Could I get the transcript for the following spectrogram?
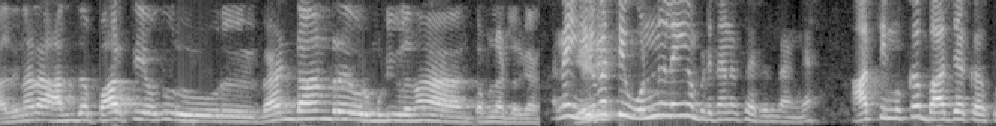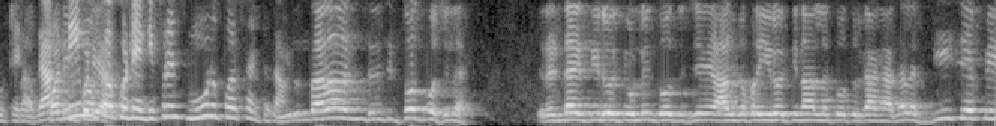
அதனால அந்த பார்ட்டியை வந்து ஒரு ஒரு வேண்டான்ற ஒரு முடிவில் தான் தமிழ்நாட்டில் இருக்காங்க. ஆனா இருபத்தி ஒண்ணுலயும் அப்படிதானே சார் இருந்தாங்க? அதிமுக பாஜக கூட்டணி தான். திமுக கூட்டணி டிஃபரன்ஸ் மூணு பர்சன்ட் தான். இருந்தாலும் தோத்து போச்சுல ரெண்டாயிரத்தி இருபத்தி ஒன்றுலையும் தோத்துச்சு அதுக்கப்புறம் இருபத்தி நாலில் தோத்துருக்காங்க. அதனால பிஜேபி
